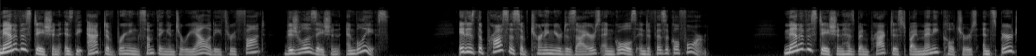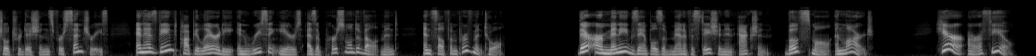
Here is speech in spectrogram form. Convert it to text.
Manifestation is the act of bringing something into reality through thought, visualization, and beliefs. It is the process of turning your desires and goals into physical form. Manifestation has been practiced by many cultures and spiritual traditions for centuries and has gained popularity in recent years as a personal development and self improvement tool. There are many examples of manifestation in action, both small and large. Here are a few.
